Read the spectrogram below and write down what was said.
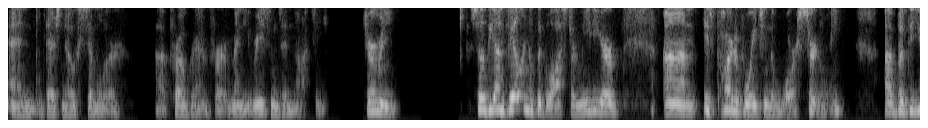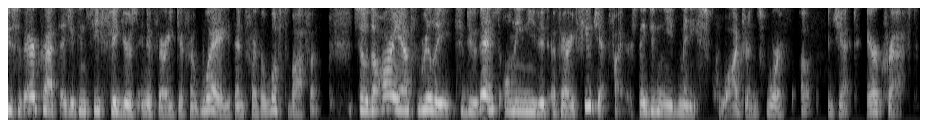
and there's no similar uh, program for many reasons in Nazi Germany. So the unveiling of the Gloster Meteor um, is part of waging the war, certainly. Uh, but the use of aircraft, as you can see, figures in a very different way than for the Luftwaffe. So the RAF really, to do this, only needed a very few jet fighters. They didn't need many squadrons worth of jet aircraft.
